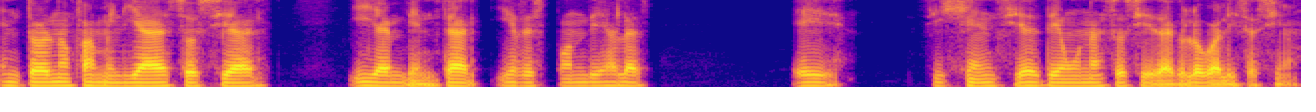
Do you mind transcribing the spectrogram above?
entorno familiar, social y ambiental y responde a las exigencias de una sociedad globalización.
